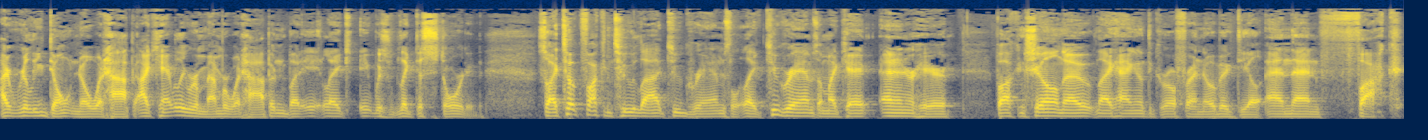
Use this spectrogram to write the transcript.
I really don't know what happened. I can't really remember what happened, but it like it was like distorted. So I took fucking two two grams, like two grams. I'm like, okay, and in her fucking chilling out, like hanging with the girlfriend, no big deal. And then fuck,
